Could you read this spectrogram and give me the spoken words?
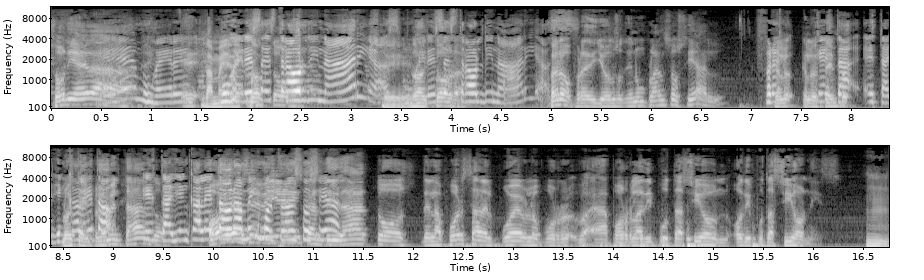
Sonia era. Eh, mujeres, eh, mujeres extraordinarias, Sí. mujeres Doctora. extraordinarias. Pero Freddy Johnson tiene un plan social. Que lo, que lo que está, está- está en lo está Caleta. Está allí en Caleta ahora mismo el plan social. candidatos de la fuerza del pueblo por, ah, por la diputación o diputaciones. Mm.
